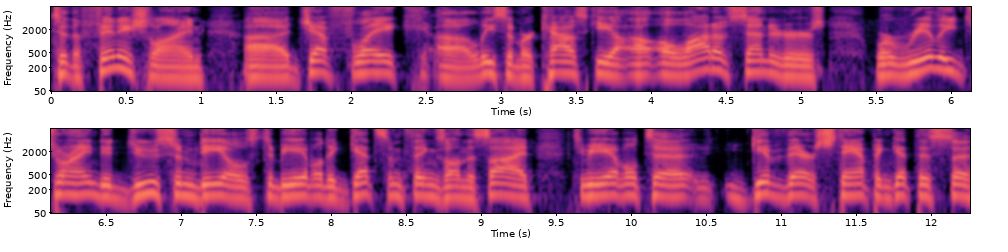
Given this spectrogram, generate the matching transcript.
to the finish line. Uh, Jeff Flake, uh, Lisa Murkowski, a, a lot of senators were really trying to do some deals to be able to get some things on the side to be able to give their stamp and get this uh,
